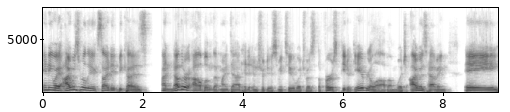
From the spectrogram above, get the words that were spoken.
Anyway, I was really excited because another album that my dad had introduced me to, which was the first Peter Gabriel album, which I was having a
